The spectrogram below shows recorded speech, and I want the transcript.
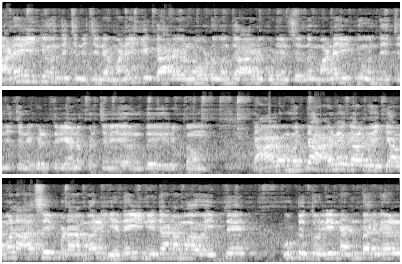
மனைவிக்கும் வந்து சின்ன சின்ன மனைவிக்கு காரகனோடு வந்து ஆறு குடையன் சேர்ந்து மனைவிக்கும் வந்து சின்ன சின்ன ஹெல்த்தரியான பிரச்சனை வந்து இருக்கும். ஆக மட்டும் அகலக்கால் வைக்காமல் ஆசைப்படாமல் எதை நிதானமாக வைத்து கூட்டு தொழில் நண்பர்கள்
